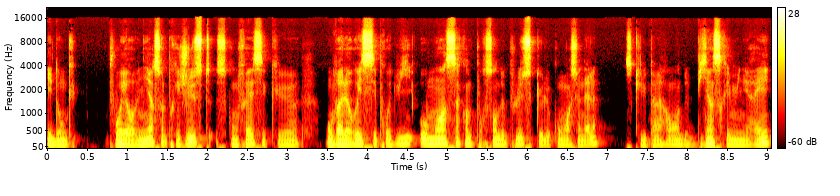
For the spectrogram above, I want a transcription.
Et donc, pour y revenir sur le prix juste, ce qu'on fait, c'est que on valorise ces produits au moins 50% de plus que le conventionnel, ce qui lui permet vraiment de bien se rémunérer.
